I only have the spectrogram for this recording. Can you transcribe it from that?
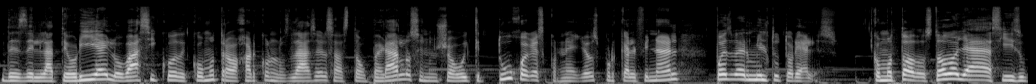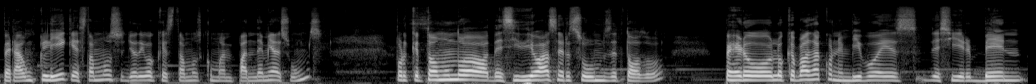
desde la teoría y lo básico de cómo trabajar con los láseres hasta operarlos en un show y que tú juegues con ellos, porque al final puedes ver mil tutoriales. Como todos, todo ya así supera un clic. Estamos, yo digo que estamos como en pandemia de Zooms, porque todo el mundo decidió hacer Zooms de todo. Pero lo que pasa con en vivo es decir, ven,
